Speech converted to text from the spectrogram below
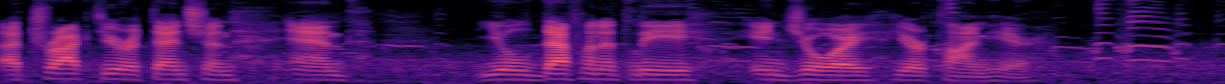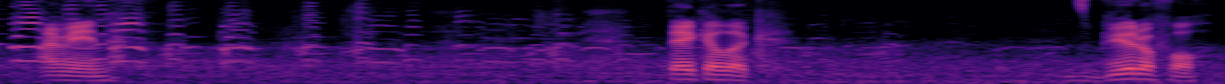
attract your attention and you'll definitely enjoy your time here. I mean, take a look. It's beautiful.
